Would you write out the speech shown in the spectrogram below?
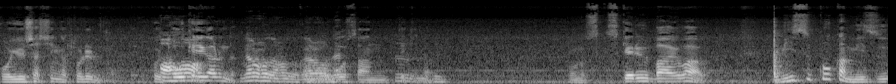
こういう写真が撮れるんだこういう統計があるんだ。なるほどなるほどこなるほどお坊さん的な、うんうんこの透ける場合は水子か水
